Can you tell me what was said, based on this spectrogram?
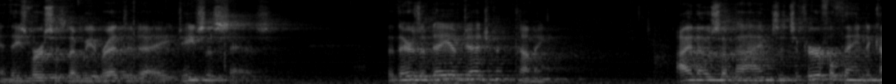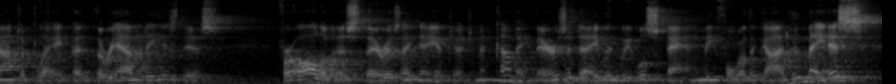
In these verses that we have read today, Jesus says that there's a day of judgment coming. I know sometimes it's a fearful thing to contemplate, but the reality is this for all of us, there is a day of judgment coming. There is a day when we will stand before the God who made us,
